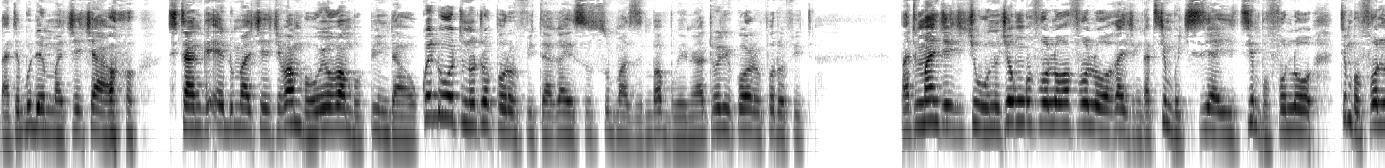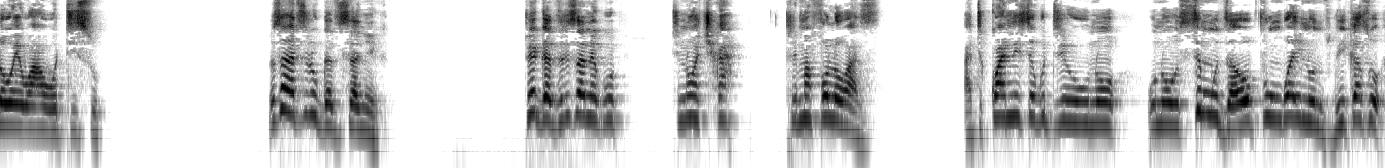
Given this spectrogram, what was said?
Ngatibude mumachechi avo titange edu machechi vambouyo vambopindawo kweduwo tinotoprofita kaisusu mazimbabweni atoriko anoprofita but manje ichi chiunu chekungofolowa folowa kaichi ngatichimbochisiya iyi timbofolowewawo tisu. Ndosaka tiri kugadzirisa nyika? Toigadzirisa nekupi tinotya tiri mafollowers hatikwanise kuti unosimudzawo uno pfungwa inonzwika so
